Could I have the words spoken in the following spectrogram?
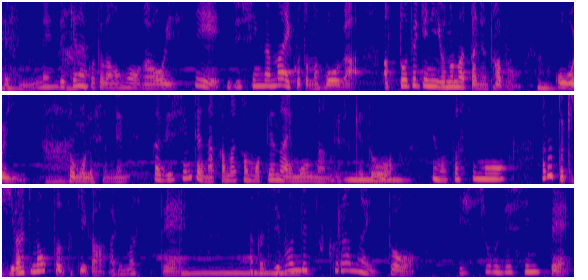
ですもんね、えー、できないことの方が多いし、自信がないことの方が圧倒的に世の中には多分多いと思うんですよね。うん、自信ってなかなか持てないもんなんですけど、うん、でも私もある時開き直った時がありまして、なんか自分で作らないと一生自信って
